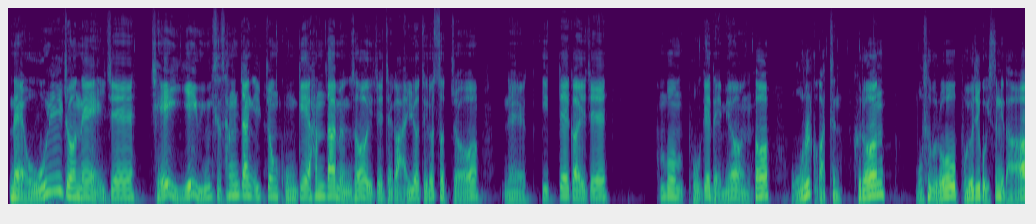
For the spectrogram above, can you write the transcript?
네, 5일 전에 이제 제2의 위믹스 상장 일정 공개한다면서 이제 제가 알려드렸었죠. 네, 이때가 이제 한번 보게 되면 더 오를 것 같은 그런 모습으로 보여지고 있습니다.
